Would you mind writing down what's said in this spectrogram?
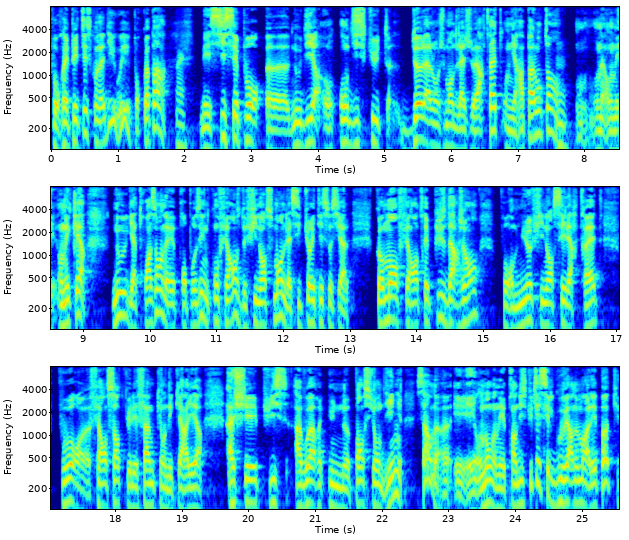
pour répéter ce qu'on a dit, oui, pourquoi pas. Mais si c'est pour euh, nous dire on, discute de l'allongement de l'âge de la retraite, on n'ira pas longtemps. Mm. On, on, est, on est clair. Nous, il y a trois ans, on avait proposé une conférence de financement de la sécurité sociale. Comment faire entrer plus d'argent pour mieux financer les retraites, pour euh, faire en sorte que les femmes qui ont des carrières hachées puissent avoir une pension digne. Ça, on et, on, on est prêt à en discuter. C'est le gouvernement à l'époque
